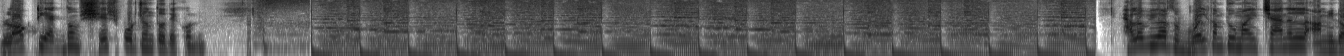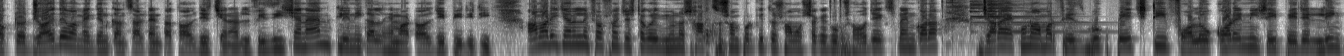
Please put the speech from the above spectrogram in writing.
ব্লগটি একদম শেষ পর্যন্ত দেখুন। Hello viewers welcome to my channel আমি ডক্টর জয়দেব আমি একজন consultant pathologist general physician and clinical haematology P D T আমার এই চ্যানেলে সবসময় চেষ্টা করি বিভিন্ন স্বাস্থ্য সম্পর্কিত সমস্যাকে খুব সহজে এক্সপ্লেন করা। যারা এখনও আমার ফেসবুক পেজটি ফলো করেননি, সেই পেজের লিঙ্ক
